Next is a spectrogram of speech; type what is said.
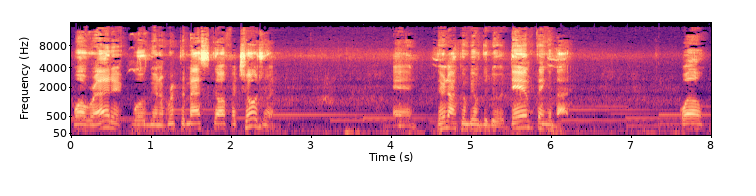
while we're at it, we're going to rip the mask off of children. And they're not going to be able to do a damn thing about it. Well,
